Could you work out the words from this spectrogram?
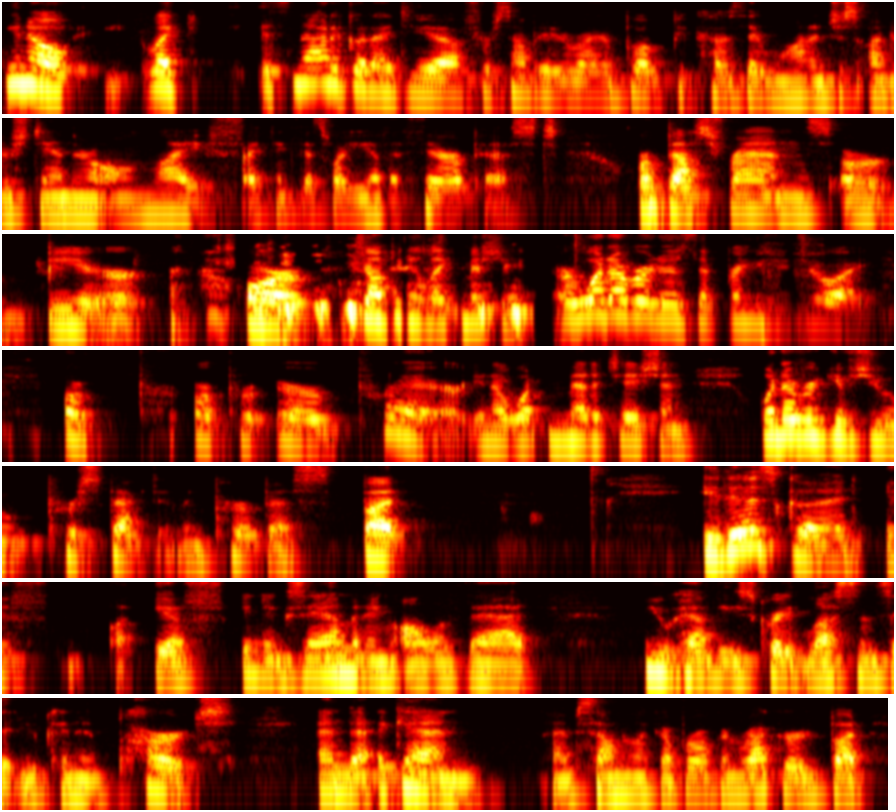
you know like it's not a good idea for somebody to write a book because they want to just understand their own life. I think that's why you have a therapist or best friends or beer or jumping in lake michigan or whatever it is that brings you joy or or, or prayer you know what meditation whatever gives you perspective and purpose. But it is good if if in examining all of that you have these great lessons that you can impart. And that, again i'm sounding like a broken record but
